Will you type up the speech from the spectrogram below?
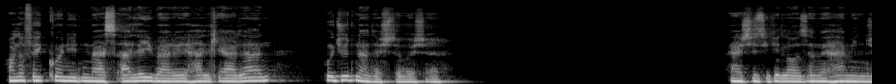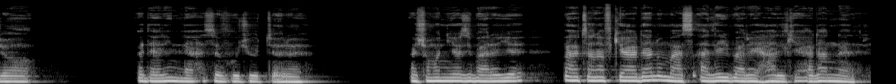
حالا فکر کنید مسئله برای حل کردن وجود نداشته باشه. هر چیزی که لازمه همینجا و در این لحظه وجود داره و شما نیازی برای برطرف کردن و مسئله برای حل کردن ندارید.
